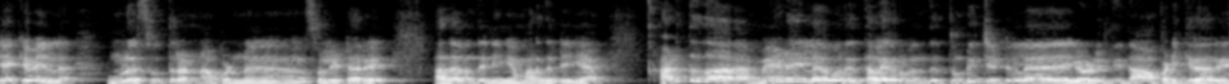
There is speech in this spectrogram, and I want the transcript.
கேட்கவே இல்லை. உங்களை சூத்திரன் அப்படின்னு சொல்லிட்டாரு. அதை வந்து நீங்கள் மறந்துட்டீங்க. அடுத்ததா மேடையில் ஒரு தலைவர் வந்து துண்டுச்சீட்டில் எழுதி தான் படிக்கிறாரு.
